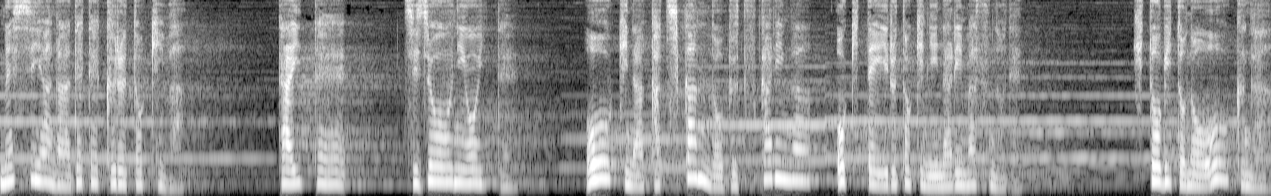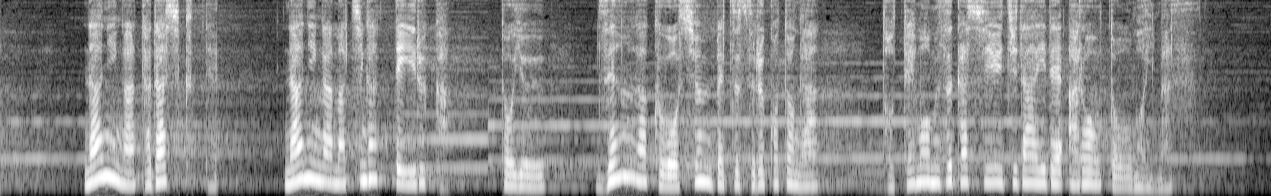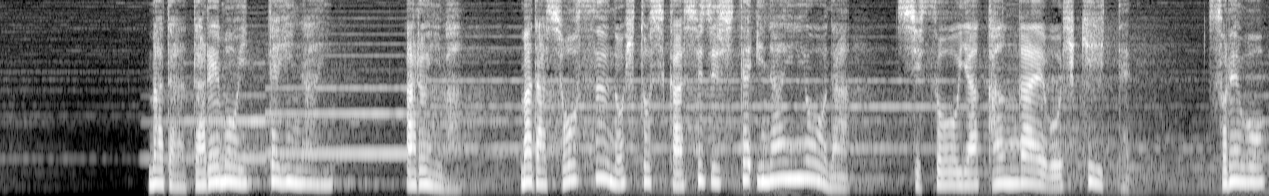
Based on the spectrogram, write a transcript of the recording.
メシアが出てくる時は大抵地上において大きな価値観のぶつかりが起きている時になりますので人々の多くが何が正しくて何が間違っているかという善悪を峻別することがとても難しい時代であろうと思います。まだ誰も言っていないあるいはまだ少数の人しか支持していないような思想や考えを率いてそれを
